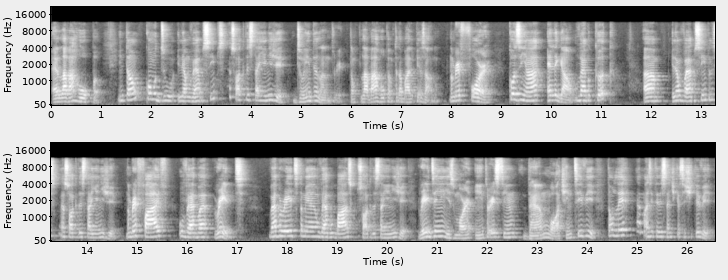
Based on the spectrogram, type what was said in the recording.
é lavar roupa. Então, como do ele é um verbo simples, é só acrescentar ing. Doing the laundry. Então, lavar roupa é um trabalho pesado. Number four, cozinhar é legal. O verbo cook, um, ele é um verbo simples, é só acrescentar ing. Number five, o verbo é read. O verbo read também é um verbo básico, só acrescentar ing. Reading is more interesting than watching TV. Então, ler é mais interessante que assistir TV.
